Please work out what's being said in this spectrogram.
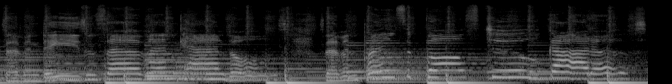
Seven days and seven candles, seven principles to guide us.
